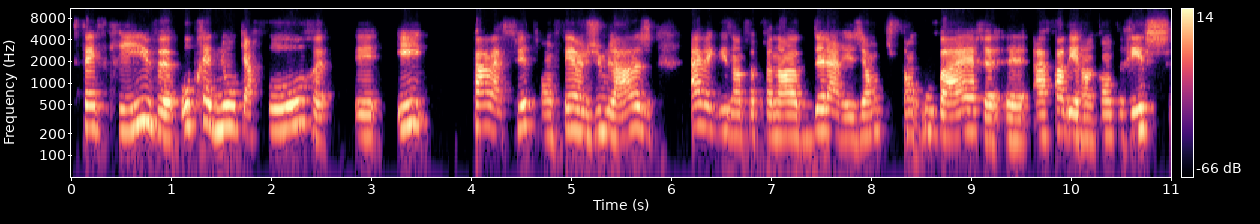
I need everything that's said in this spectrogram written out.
s'inscrivent auprès de nous au Carrefour euh, et par la suite, on fait un jumelage avec des entrepreneurs de la région qui sont ouverts à faire des rencontres riches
